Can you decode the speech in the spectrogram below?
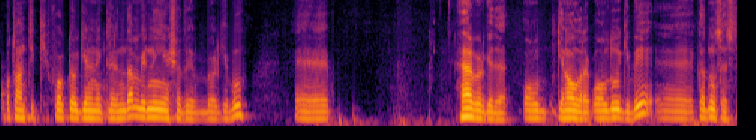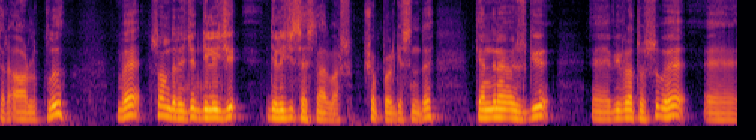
otantik folklor geleneklerinden birinin yaşadığı bölge bu. E, her bölgede ol, genel olarak olduğu gibi e, kadın sesleri ağırlıklı ve son derece dilici delici sesler var Şop bölgesinde. Kendine özgü e, vibratosu ve e,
